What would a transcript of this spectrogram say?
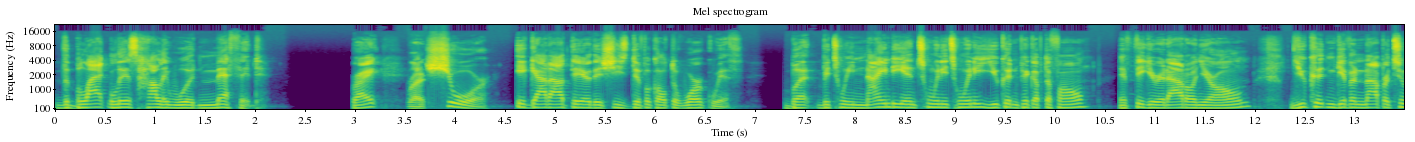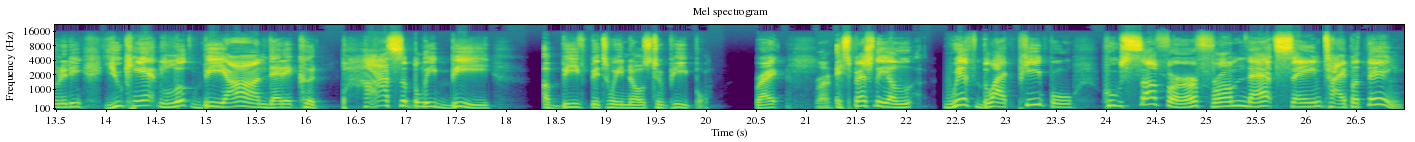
the blacklist Hollywood method, right? Right. Sure, it got out there that she's difficult to work with, but between 90 and 2020, you couldn't pick up the phone and figure it out on your own. You couldn't give it an opportunity. You can't look beyond that it could possibly be a beef between those two people, right? Right. Especially a, with black people who suffer from that same type of thing.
